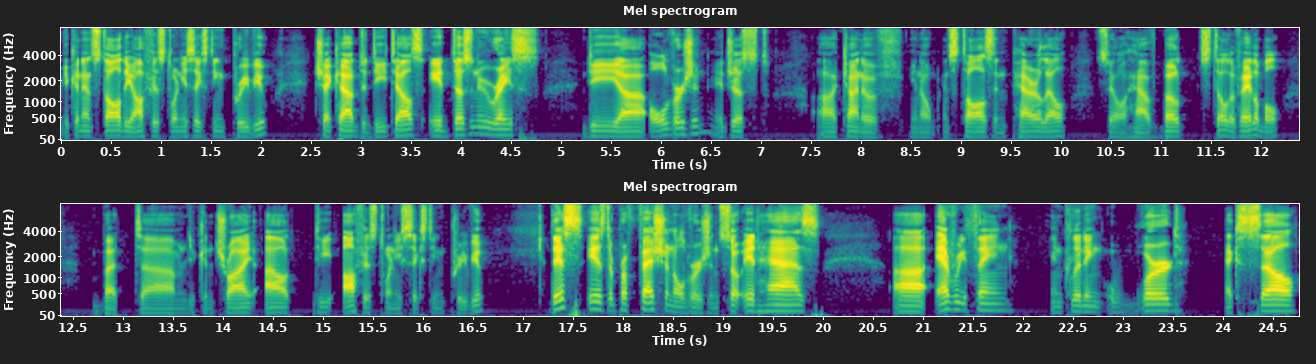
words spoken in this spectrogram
you can install the Office 2016 preview. Check out the details. It doesn't erase the uh, old version. It just uh, kind of you know installs in parallel, so you'll have both still available. But um, you can try out the Office 2016 preview. This is the professional version, so it has uh, everything, including Word, Excel,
